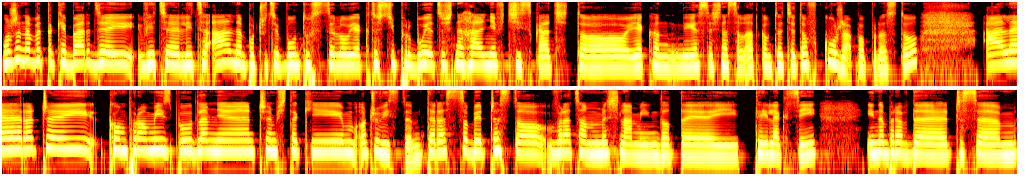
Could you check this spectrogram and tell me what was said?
Może nawet takie bardziej, wiecie, licealne poczucie buntu w stylu, jak ktoś ci próbuje coś nachalnie wciskać, to jak jesteś nastolatką, to cię to wkurza po prostu. Ale raczej kompromis był dla mnie czymś takim oczywistym. Teraz sobie często wracam myślami do tej, tej lekcji i naprawdę czasem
